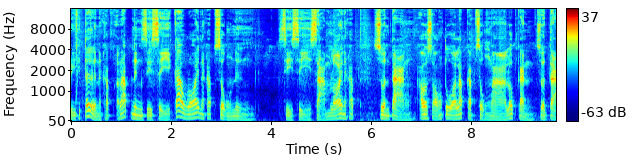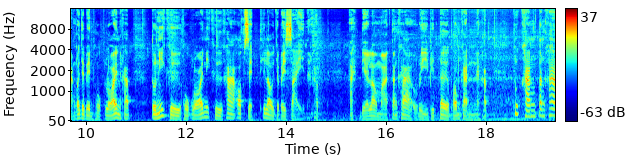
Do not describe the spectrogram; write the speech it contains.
รีพิเตอร์นะครับรับ 144 900 นะครับ ส่ง 44 300 นะครับ ส่วนต่างเอา 2 ตัวรับกับส่งมาลบกัน ส่วนต่างก็จะเป็น 600 นะครับ ตัวนี้คือ 600 นี่คือค่า offset ที่เราจะไปใส่นะครับอะเดี๋ยวเรามาตั้งค่า repeater พร้อมกันนะครับทุกครั้งตั้งค่า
